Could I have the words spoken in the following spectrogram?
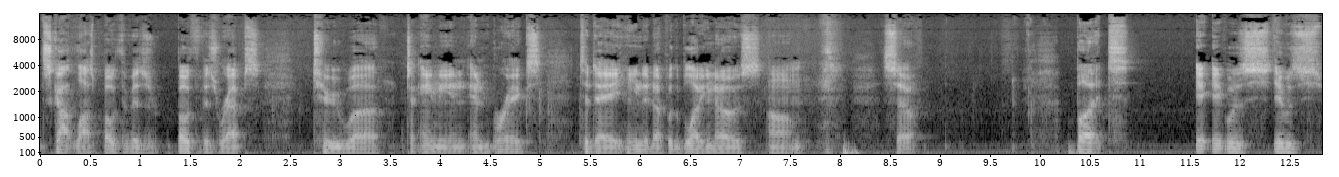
Scott lost both of his both of his reps to uh, to Amy and, and Briggs today. He ended up with a bloody nose. Um, so, but it, it was it was.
